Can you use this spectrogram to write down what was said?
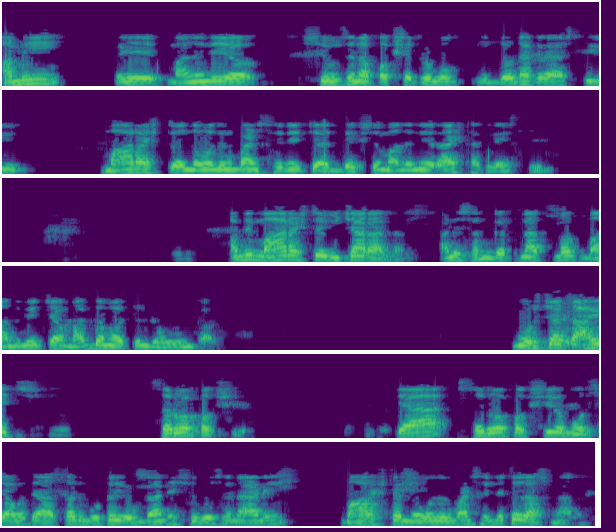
आम्ही म्हणजे माननीय शिवसेना पक्षप्रमुख उद्धव ठाकरे असतील महाराष्ट्र नवनिर्माण सेनेचे अध्यक्ष माननीय राज ठाकरे असतील. आम्ही महाराष्ट्र विचाराला आणि संघटनात्मक बांधणीच्या माध्यमातून ढवळून काढू. मोर्चात आहेच सर्वपक्षीय. त्या सर्वपक्षीय मोर्चामध्ये असाच मोठं योगदान शिवसेना आणि महाराष्ट्र नवनिर्माण सेनेचंच असणार आहे.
